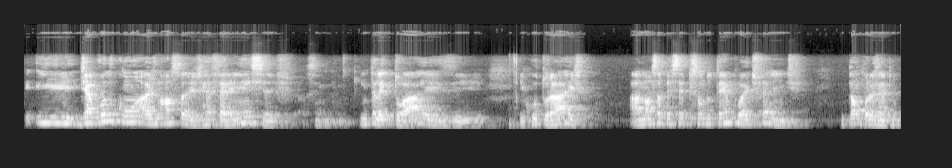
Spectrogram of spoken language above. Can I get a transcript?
e de acordo com as nossas referências assim, intelectuais e, e culturais, a nossa percepção do tempo é diferente. Então, por exemplo,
